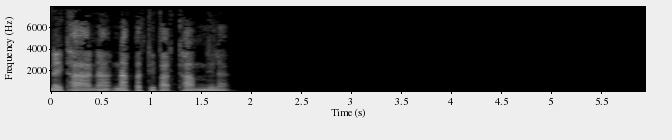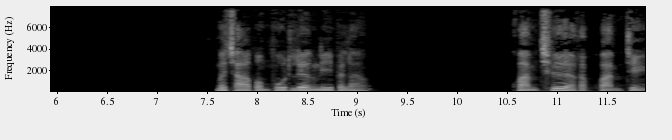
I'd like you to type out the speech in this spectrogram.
ในฐานะนักปฏิบัติธรรมนี่แหละ เมื่อเช้าผมพูดเรื่องนี้ไปแล้ว ความเชื่อกับความจริง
